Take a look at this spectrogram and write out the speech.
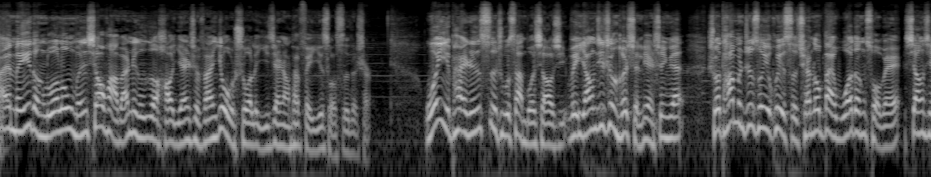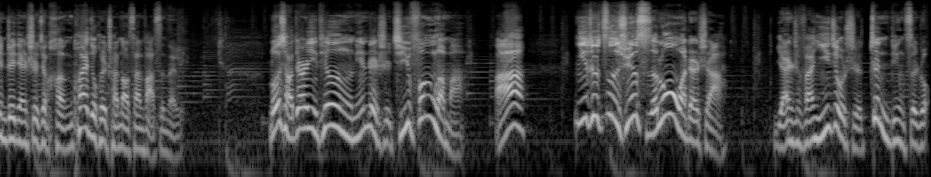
还没等罗龙文消化完这个噩耗，严世蕃又说了一件让他匪夷所思的事儿：“我已派人四处散播消息，为杨继盛和沈炼申冤，说他们之所以会死，全都拜我等所为。相信这件事情很快就会传到三法司那里。”罗小贱一听，您这是急疯了吗？啊，你这自寻死路啊！这是啊。严世蕃依旧是镇定自若，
